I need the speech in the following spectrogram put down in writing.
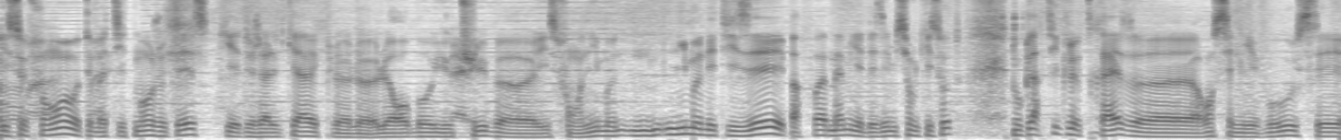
ils se euh, font automatiquement jeter, ce qui est déjà le cas avec le, le- le robot YouTube. euh, ils se font ni, mon- ni monétiser et parfois même il y a des émissions qui sautent. Donc l'article 13, euh, renseignez-vous, c'est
